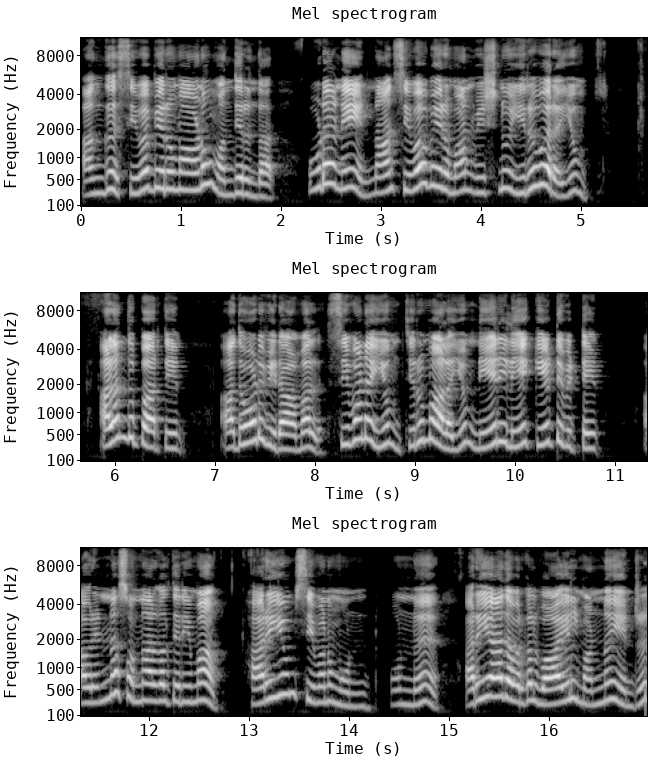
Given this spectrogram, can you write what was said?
அங்கு சிவபெருமானும் வந்திருந்தார். உடனே நான் சிவபெருமான் விஷ்ணு இருவரையும் அளந்து பார்த்தேன். அதோடு விடாமல் சிவனையும் திருமாலையும் நேரிலேயே கேட்டுவிட்டேன். அவர் என்ன சொன்னார்கள் தெரியுமா? ஹரியும் சிவனும் ஒன் ஒன்று அறியாதவர்கள் வாயில் மண்ணு என்று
